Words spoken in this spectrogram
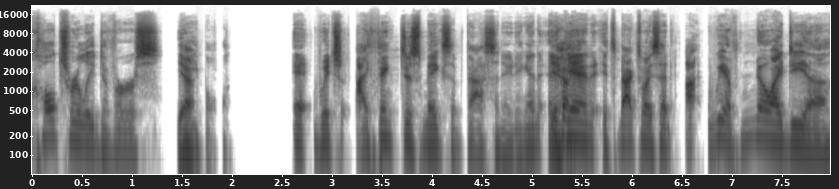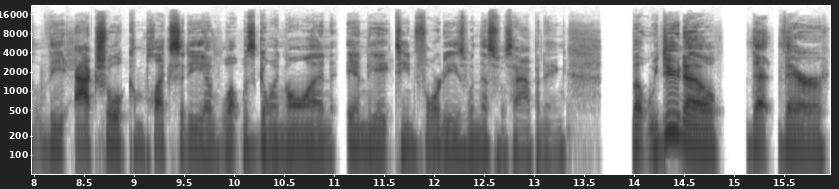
culturally diverse Yeah. people. Eh, which I think just makes it fascinating. And, Yeah. again, it's back to what I said. I, we have no idea the actual complexity of what was going on in the 1840s when this was happening, but we do know that they're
